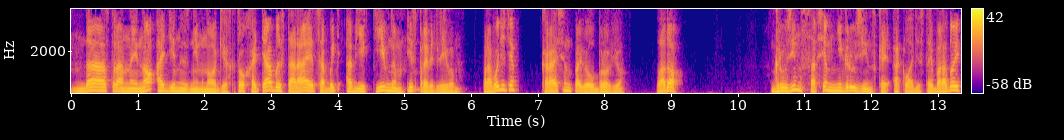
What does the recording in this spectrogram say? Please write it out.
да, странный, но один из немногих, кто хотя бы старается быть объективным и справедливым. Проводите? Красин повел бровью. Ладо!» Грузин с совсем не грузинской окладистой бородой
